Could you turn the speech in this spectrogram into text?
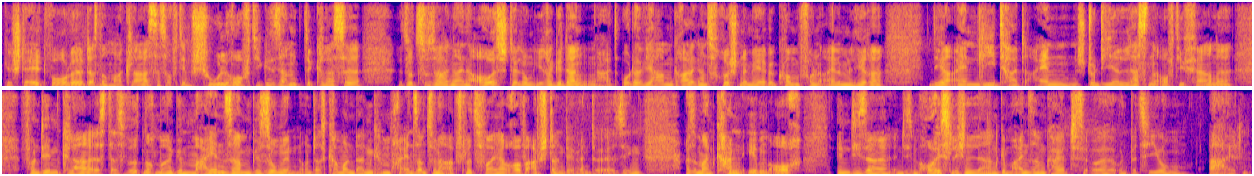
gestellt wurde, dass nochmal klar ist, dass auf dem Schulhof die gesamte Klasse sozusagen eine Ausstellung ihrer Gedanken hat. Oder wir haben gerade ganz frisch eine Mail bekommen von einem Lehrer, der ein Lied hat einstudieren lassen auf die Ferne, von dem klar ist, das wird nochmal gemeinsam gesungen. Und das kann man dann gemeinsam zu einer Abschlussfeier auch auf Abstand eventuell singen. Also man kann eben auch in dieser, in diesem häuslichen Lernen Gemeinsamkeit äh, und Beziehungen erhalten.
